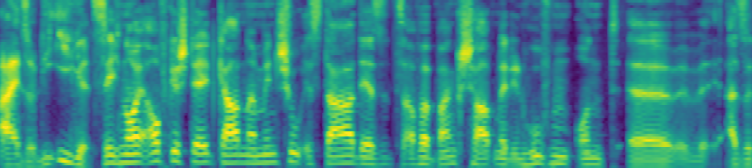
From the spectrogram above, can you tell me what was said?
Also, die Eagles, sich neu aufgestellt, Gardner Minshew ist da, der sitzt auf der Bank, schaut mit den Hufen und äh, also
